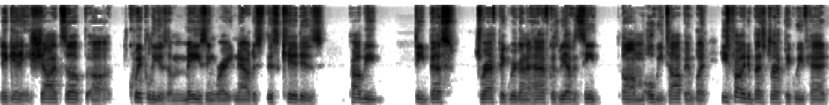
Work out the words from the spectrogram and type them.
they're getting shots up. Uh, Quickley is amazing right now. This this kid is probably the best draft pick we're gonna have because we haven't seen um Obi Toppin, but he's probably the best draft pick we've had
